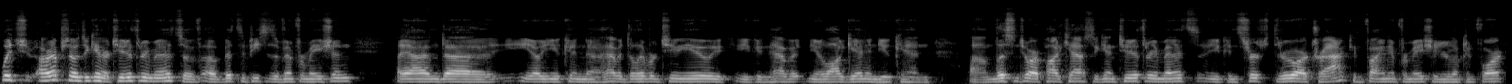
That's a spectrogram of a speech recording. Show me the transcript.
Which our episodes again are two to three minutes of, of bits and pieces of information and uh, you know you can uh, have it delivered to you. you. you. can have it you know log in and you can um, listen to our podcast again, two to three minutes. You can search through our track and find information you're looking for.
